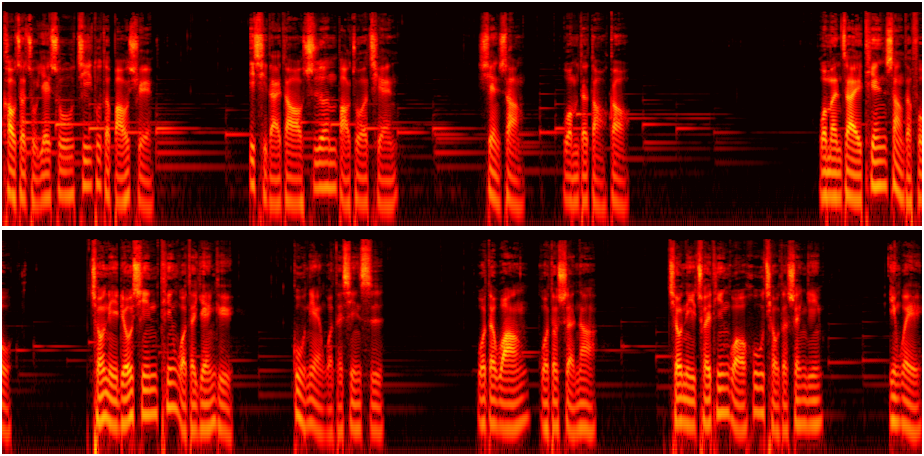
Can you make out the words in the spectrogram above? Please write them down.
靠着主耶稣基督的宝血，一起来到施恩宝座前，献上我们的祷告。我们在天上的父，求你留心听我的言语，顾念我的心思。我的王，我的神啊，求你垂听我呼求的声音，因为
